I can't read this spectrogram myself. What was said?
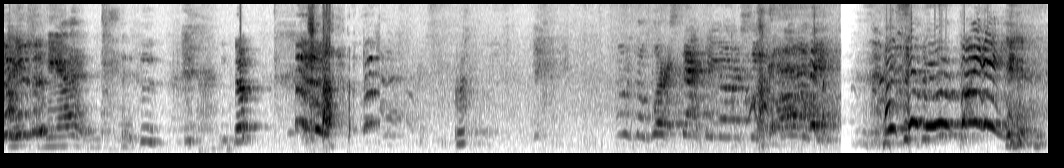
I can't. Nope. That was the worst acting I've ever seen. I said we were fighting.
